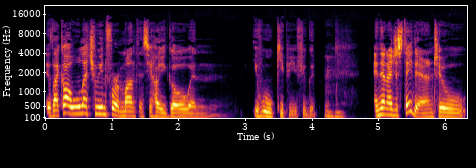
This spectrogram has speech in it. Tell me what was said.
It's like, oh, we'll let you in for a month and see how you go, and if we'll keep you if you're good. Mhm. And then I just stayed there until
